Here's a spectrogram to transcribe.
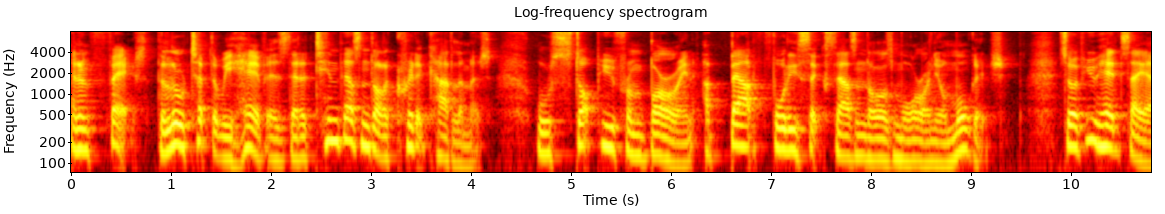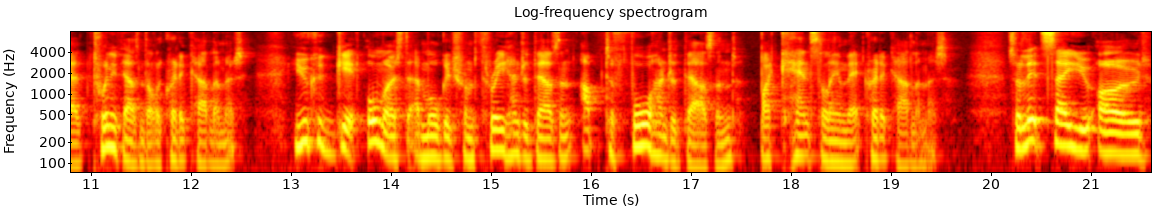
And in fact, the little tip that we have is that a $10,000 credit card limit will stop you from borrowing about $46,000 more on your mortgage. So if you had, say, a $20,000 credit card limit, you could get almost a mortgage from 300,000 up to 400,000 by cancelling that credit card limit. So let's say you owed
